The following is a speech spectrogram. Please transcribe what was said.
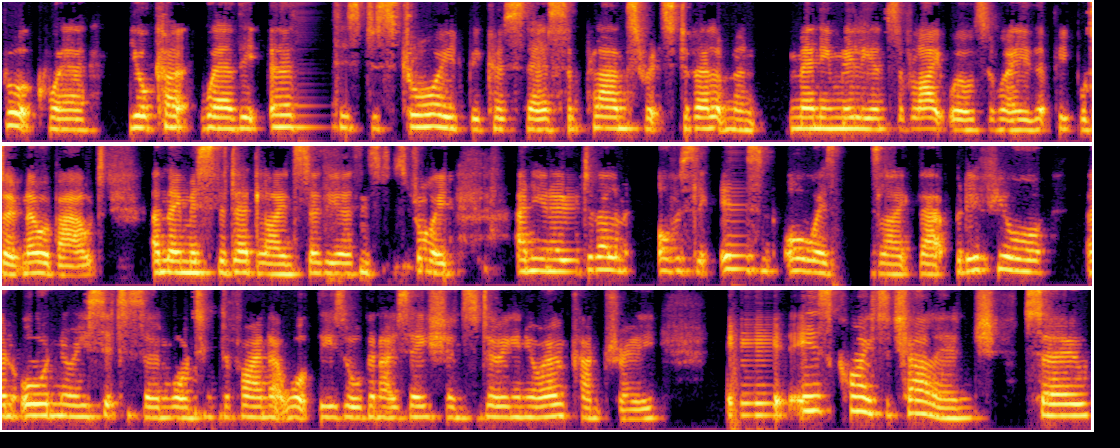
book where you're where the Earth is destroyed because there's some plans for its development many millions of light worlds away that people don't know about, and they miss the deadline, so the Earth is destroyed. And you know, development obviously isn't always like that. But if you're an ordinary citizen wanting to find out what these organizations are doing in your own country, it is quite a challenge. So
